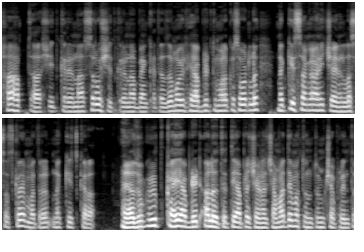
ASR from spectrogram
हा हप्ता शेतकऱ्यांना सर्व शेतकऱ्यांना बँक खात्यात जमा होईल. हे अपडेट तुम्हाला कसं वाटलं? नक्कीच सांगा आणि चॅनलला सबस्क्राईब मात्र नक्कीच करा. आणि अधिकृत काही अपडेट आलं तर ते आपल्या चॅनलच्या माध्यमातून तुमच्यापर्यंत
